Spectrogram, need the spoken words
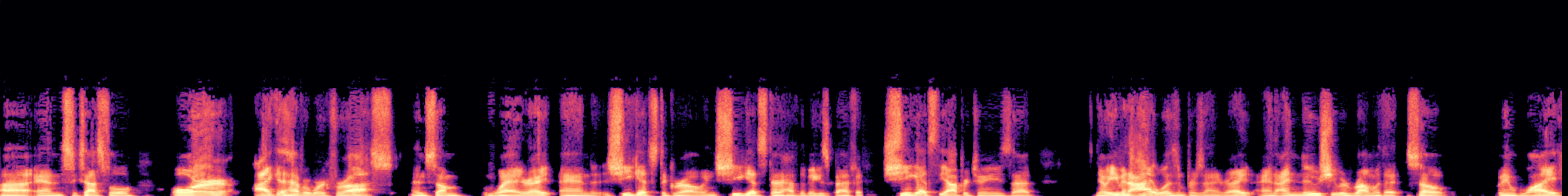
uh, and successful, or I could have her work for us in some way, right? And she gets to grow and she gets to have the biggest benefit. She gets the opportunities that, you know, even I wasn't presented, right? And I knew she would run with it. So, I mean, why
